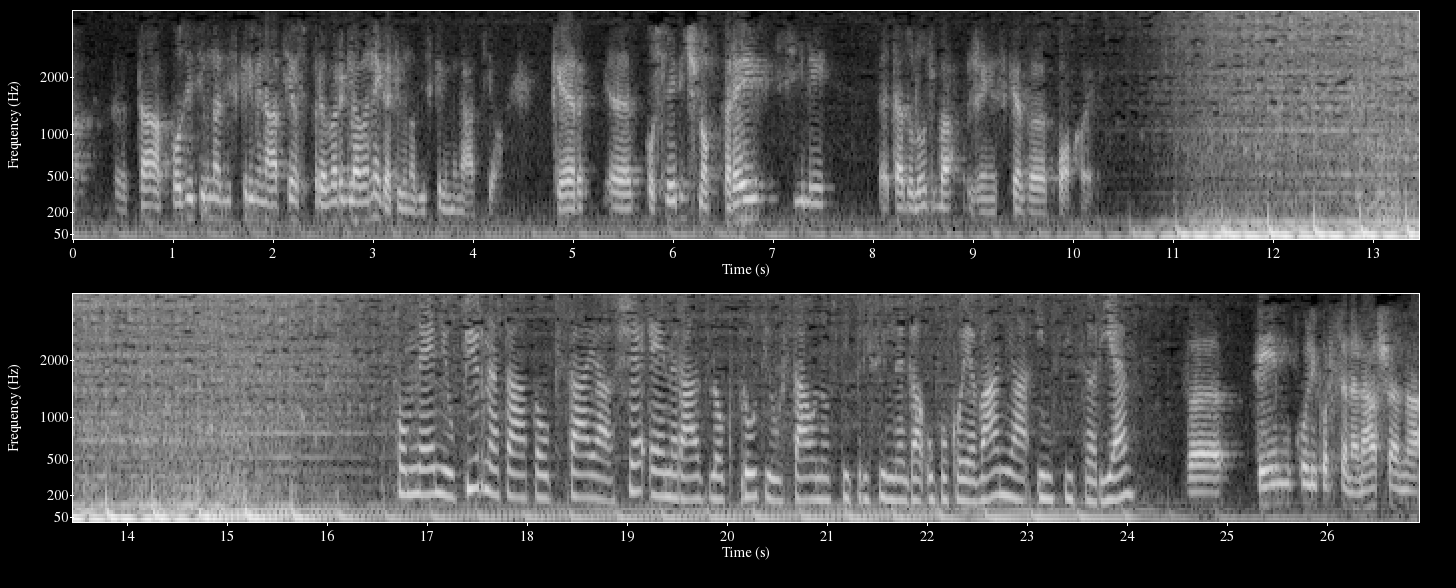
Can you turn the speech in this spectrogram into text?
uh, ta pozitivna diskriminacija sprevrgla v negativno diskriminacijo, ker uh, posledično prej sili uh, ta določba ženske v pokoj. Po mnenju Pirnata pa obstaja še en razlog proti ustavnosti prisilnega upokojevanja in sicer je. V tem, kolikor se nanaša na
